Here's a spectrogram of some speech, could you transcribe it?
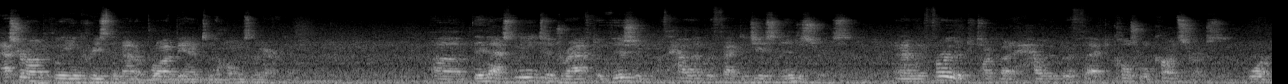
astronomically increase the amount of broadband to the homes in America. Uh, they've asked me to draft a vision of how that would affect adjacent industries. And I went further to talk about how it would affect cultural constructs, work,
